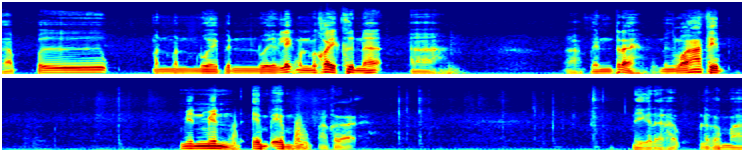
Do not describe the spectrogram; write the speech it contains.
ครับปึ๊บมันมันหน่วยเป็นหน่วยเล็กๆมันไม่ค่อยขึ้นนะฮะอ่าอ่าเป็นเท่าไหร่หนึ่งร้อยห้าสิบ มินมินเอ็มเอ็มก็ได้ นี่ก็ได้ครับ แล้วก็มา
